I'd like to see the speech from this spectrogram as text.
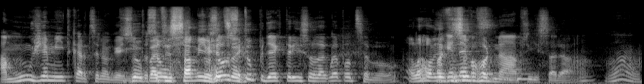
a může mít karcinogenní. To jsou ty samý to jsou věci. stupně, které jsou takhle pod sebou. Ale hlavně Pak to je jsou- nevhodná přísada. Ah.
